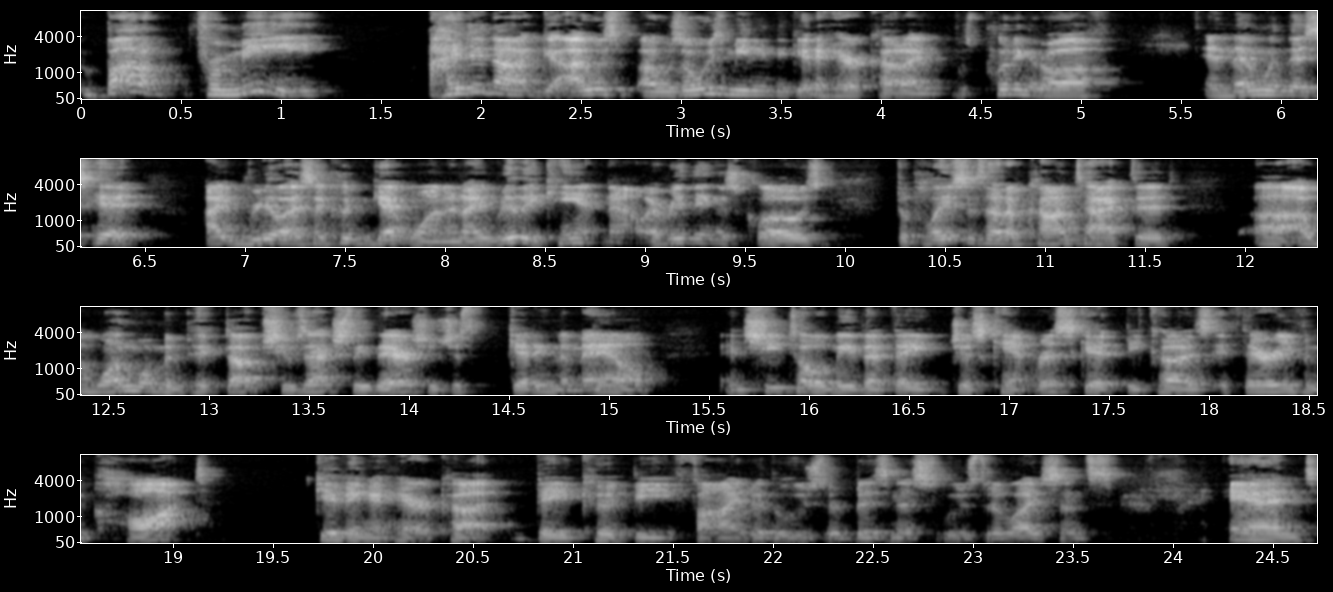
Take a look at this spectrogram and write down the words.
Bottom for me, I did not. I was I was always meaning to get a haircut. I was putting it off, and then when this hit, I realized I couldn't get one, and I really can't now. Everything is closed the places that I've contacted, uh, one woman picked up. She was actually there. She was just getting the mail, and she told me that they just can't risk it because if they're even caught giving a haircut, they could be fined or lose their business, lose their license. And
